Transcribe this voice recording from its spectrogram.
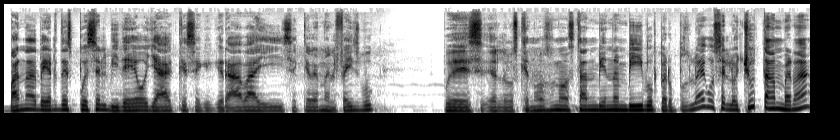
van a ver después el video ya que se graba ahí y se queda en el Facebook, pues a los que no, no están viendo en vivo, pero pues luego se lo chutan, ¿verdad?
